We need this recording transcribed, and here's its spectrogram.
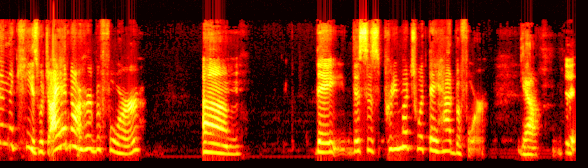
than the keys, which I had not heard before. Um, they this is pretty much what they had before. yeah. The,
